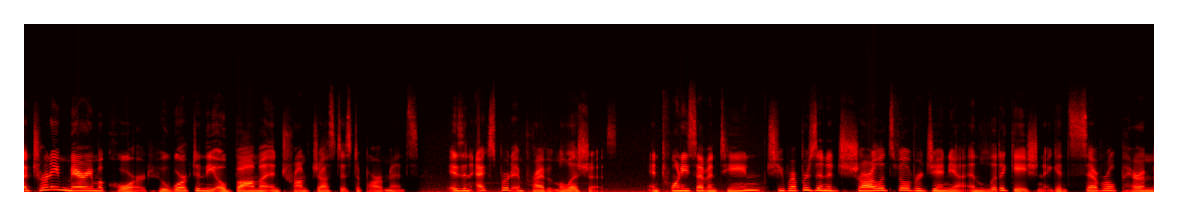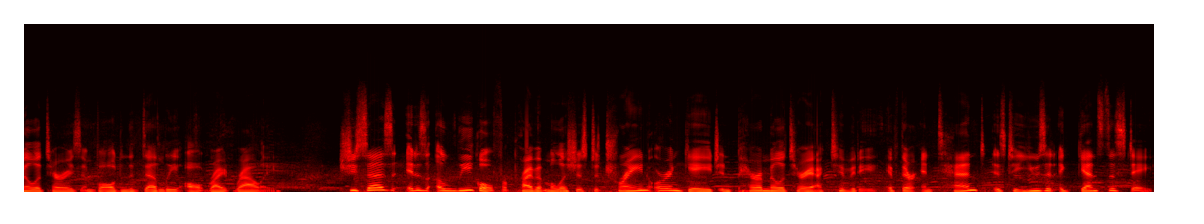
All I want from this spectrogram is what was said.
Attorney Mary McCord, who worked in the Obama and Trump Justice Departments, is an expert in private militias. In 2017, she represented Charlottesville, Virginia, in litigation against several paramilitaries involved in the deadly alt right rally. She says it is illegal for private militias to train or engage in paramilitary activity if their intent is to use it against the state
